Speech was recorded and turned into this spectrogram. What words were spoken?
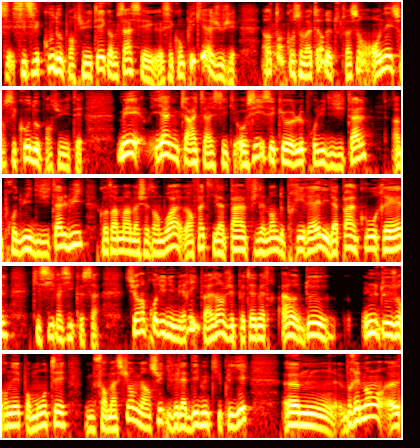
c'est ces coûts d'opportunité comme ça, c'est compliqué à juger. En tant que consommateur, de toute façon, on est sur ces coûts d'opportunité. Mais il y a une caractéristique aussi, c'est que le produit digital, un produit digital, lui, contrairement à ma chaise en bois, en fait, il n'a pas finalement de prix réel, il n'a pas un coût réel qui est si facile que ça. Sur un produit numérique, par exemple, je vais peut-être mettre un, deux, une ou deux journées pour monter une formation, mais ensuite je vais la démultiplier. Euh, vraiment, euh,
